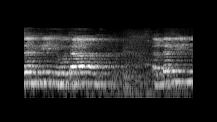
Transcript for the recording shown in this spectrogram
سنتي هداه الذي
